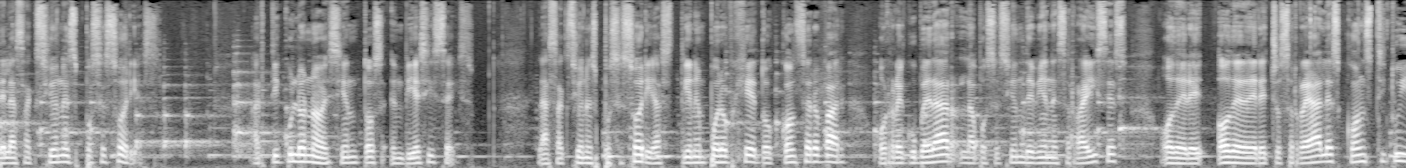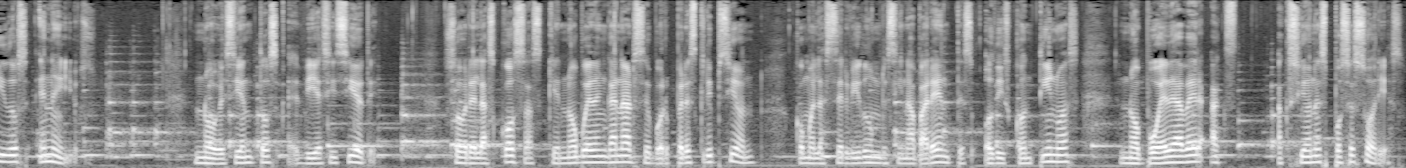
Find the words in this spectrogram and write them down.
De las acciones posesorias. Artículo 916. Las acciones posesorias tienen por objeto conservar o recuperar la posesión de bienes raíces o de, derechos reales constituidos en ellos. 917. Sobre las cosas que no pueden ganarse por prescripción, como las servidumbres inaparentes o discontinuas, no puede haber acciones posesorias.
